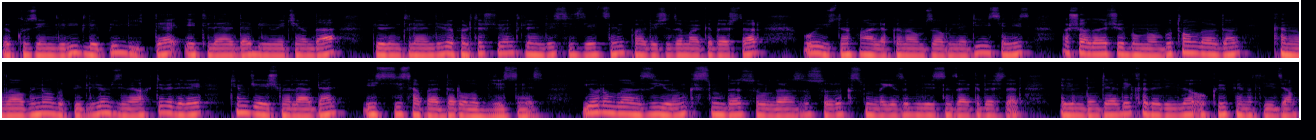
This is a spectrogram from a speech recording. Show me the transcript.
ve kuzenleriyle birlikte Etiler'de bir mekanda görüntülendi. Röportaj görüntülerinde sizler için paylaşacağım arkadaşlar. O yüzden hala kanalımıza abone değilseniz aşağıda açık bulunan butonlardan kanala abone olup bildirim zilini aktif ederek tüm gelişmelerden işsiz haberdar olabilirsiniz. Yorumlarınızı yorum kısmında, sorularınızı soru kısmında yazabilirsiniz arkadaşlar. Elimden geldiği kadarıyla okuyup yanıtlayacağım.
